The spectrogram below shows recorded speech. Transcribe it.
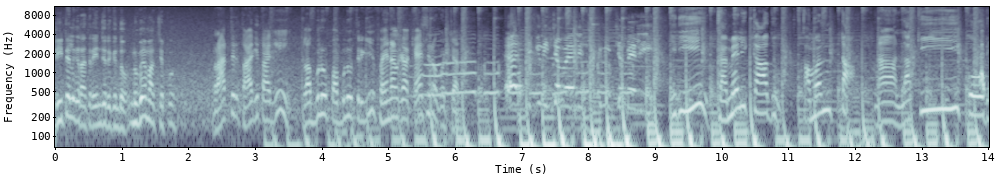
డీటెయిల్గా రాత్రి ఏం జరిగిందో నువ్వే మాకు చెప్పు. రాత్రి తాగి తాగి క్లబ్లు పబ్లు తిరిగి ఫైనల్గా క్యాసినోకి వచ్చాడు ఇది చమేలి కాదు సమంత. నా లకీ కోడి.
